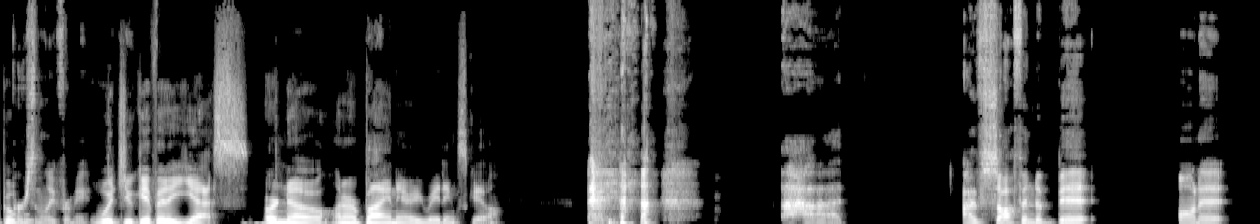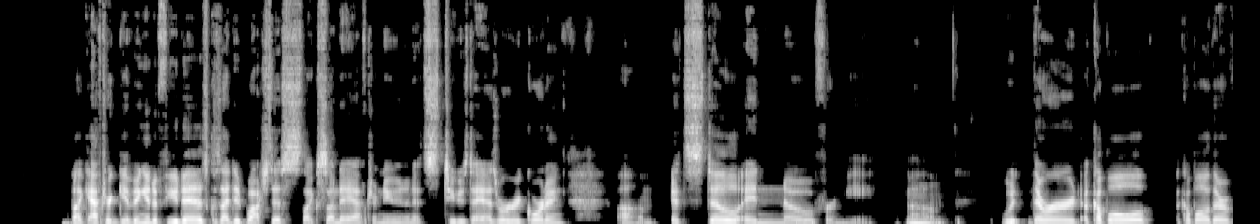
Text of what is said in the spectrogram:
But personally, for me, would you give it a yes or no on our binary rating scale? uh, I've softened a bit on it, like after giving it a few days, because I did watch this like Sunday afternoon, and it's Tuesday as we're recording. Um, it's still a no for me. Mm. Um, w- there were a couple, a couple other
